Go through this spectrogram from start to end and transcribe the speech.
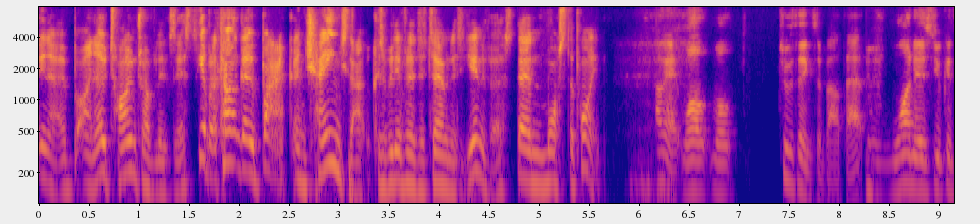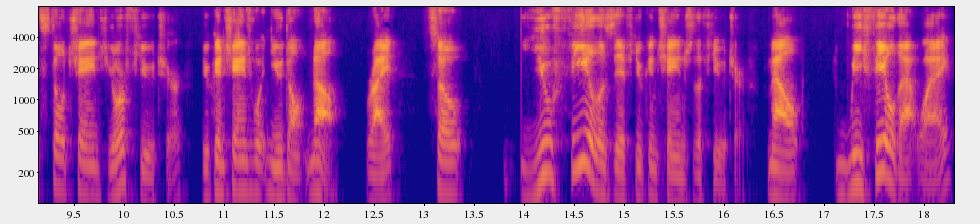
you know, but I know time travel exists. Yeah, but I can't go back and change that because we live in a deterministic universe. Then what's the point? Okay, well, well, two things about that. One is you can still change your future. You can change what you don't know, right? So you feel as if you can change the future. Now, we feel that way.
